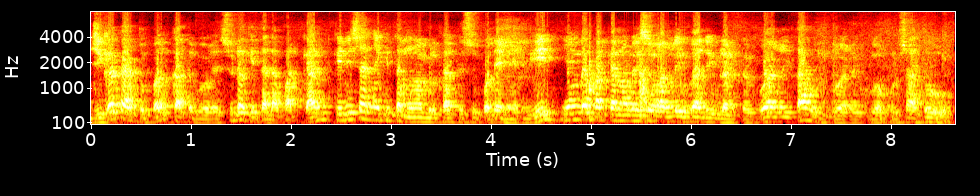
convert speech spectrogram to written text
Jika kartu per kategori sudah kita dapatkan, kini saatnya kita mengambil kartu support energi yang dapatkan oleh seorang Libra di bulan Februari tahun 2021.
